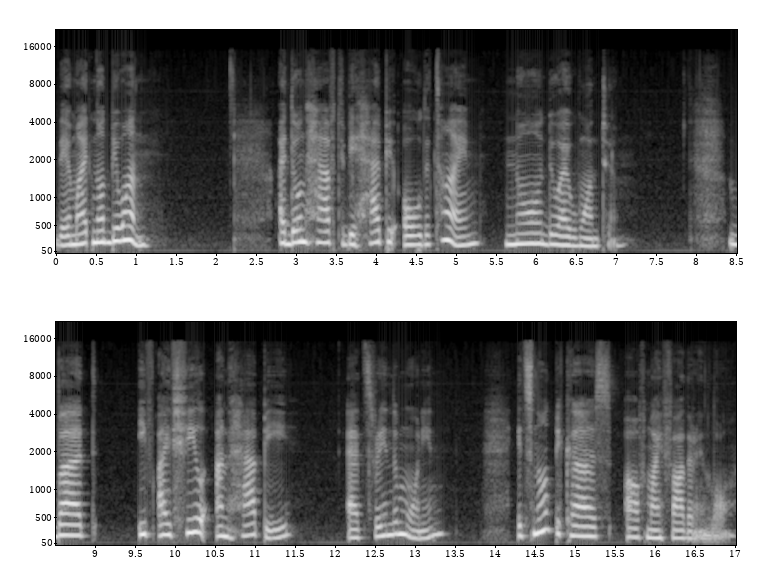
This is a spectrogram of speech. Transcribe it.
There might not be one. I don't have to be happy all the time, nor do I want to. But if I feel unhappy at 3 in the morning, it's not because of my father in law.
